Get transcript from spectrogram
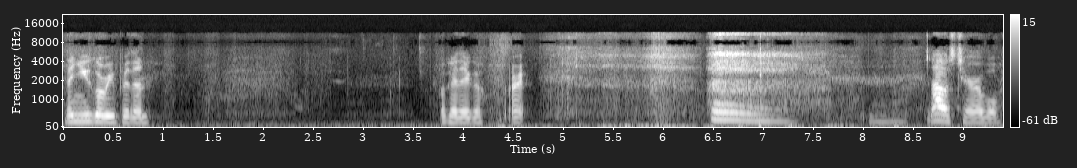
Then you go Reaper then. Okay, there you go. Alright. that was terrible.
